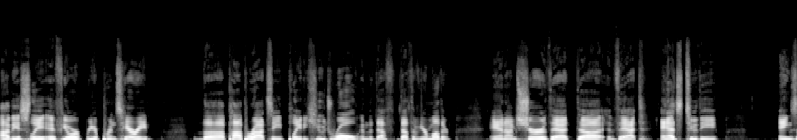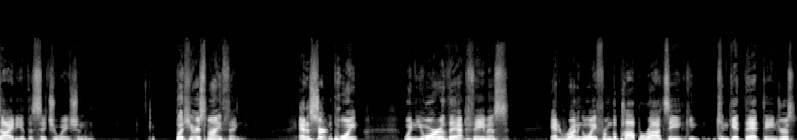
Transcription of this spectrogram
Obviously, if you're you're Prince Harry, the paparazzi played a huge role in the death death of your mother, and I'm sure that uh, that adds to the anxiety of the situation. But here's my thing: at a certain point, when you're that famous, and running away from the paparazzi can, can get that dangerous,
